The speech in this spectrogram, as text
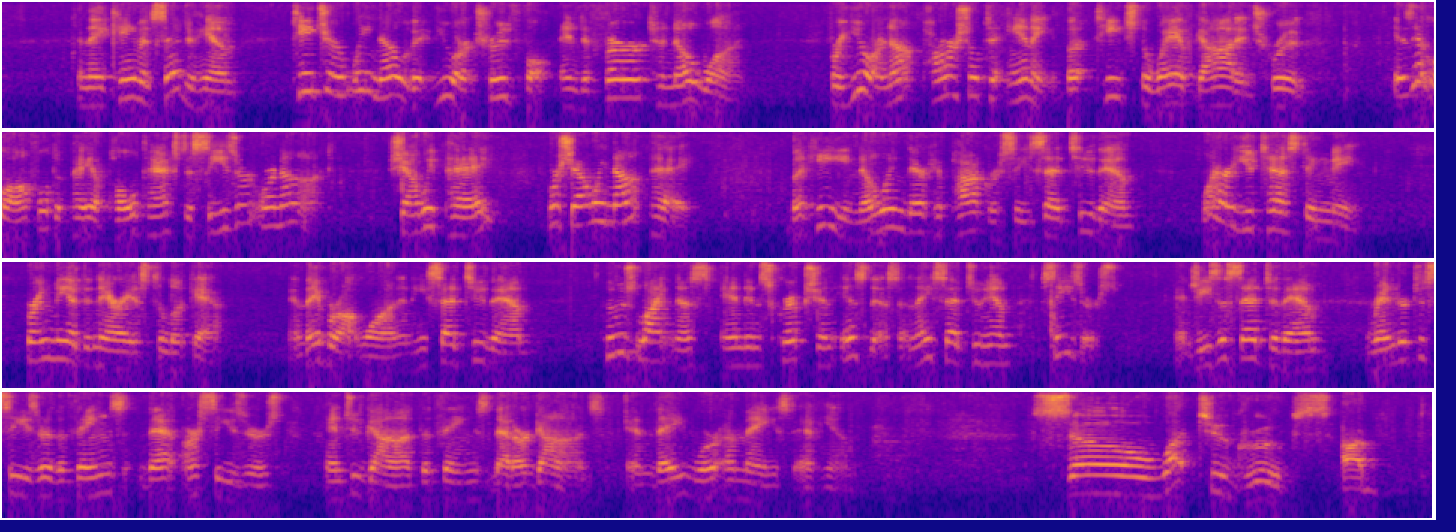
And they came and said to him, Teacher, we know that you are truthful and defer to no one. For you are not partial to any, but teach the way of God in truth. Is it lawful to pay a poll tax to Caesar or not? Shall we pay or shall we not pay? But he, knowing their hypocrisy, said to them, Why are you testing me? Bring me a denarius to look at. And they brought one, and he said to them, Whose likeness and inscription is this? And they said to him, Caesar's. And Jesus said to them, Render to Caesar the things that are Caesar's, and to God the things that are God's. And they were amazed at him. So what two groups are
